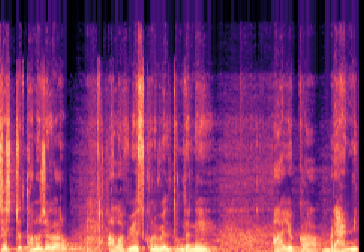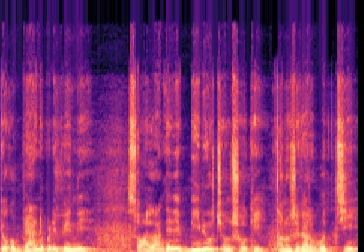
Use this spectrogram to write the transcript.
జస్ట్ తనుజ గారు అలా వేసుకొని వెళ్తుంటేనే ఆ యొక్క బ్రాండ్కి ఒక బ్రాండ్ పడిపోయింది. సో అలాంటిది బీబీ ఉత్సవం షోకి తనుజ గారు వచ్చి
